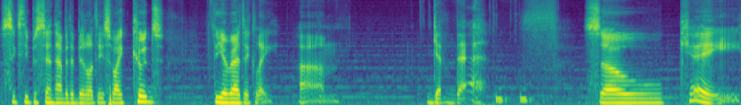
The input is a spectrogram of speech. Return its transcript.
60% habitability, so I could theoretically um, get there. So, okay.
